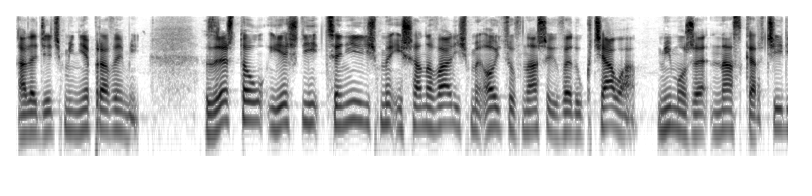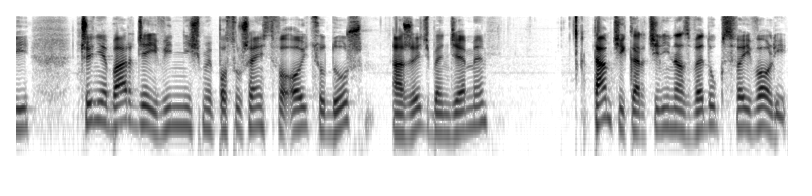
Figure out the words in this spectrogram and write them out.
ale dziećmi nieprawymi. Zresztą, jeśli ceniliśmy i szanowaliśmy ojców naszych według ciała, mimo że nas karcili, czy nie bardziej winniśmy posłuszeństwo ojcu dusz, a żyć będziemy? Tamci karcili nas według swej woli,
